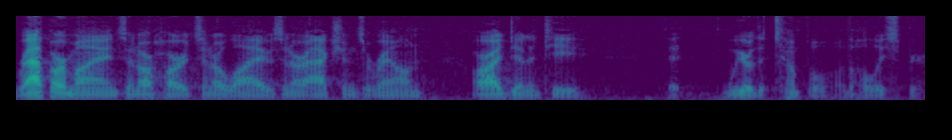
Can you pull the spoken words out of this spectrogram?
wrap our minds and our hearts and our lives and our actions around our identity that we are the temple of the Holy Spirit.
